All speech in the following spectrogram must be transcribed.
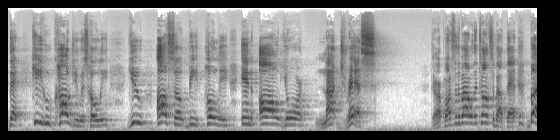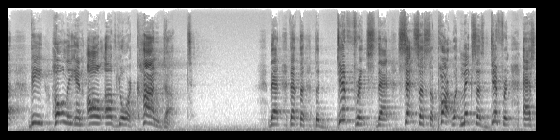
that he who called you is holy, you also be holy in all your not dress. There are parts of the Bible that talks about that, but be holy in all of your conduct that, that the, the difference that sets us apart, what makes us different as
